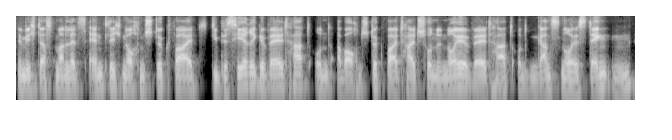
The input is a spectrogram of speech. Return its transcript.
nämlich dass man letztendlich noch ein Stück weit die bisherige Welt hat und aber auch ein Stück weit halt schon eine neue Welt hat und ein ganz neues Denken.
